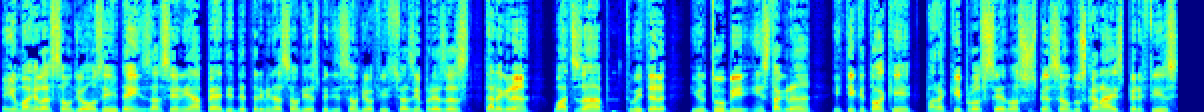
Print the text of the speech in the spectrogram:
Em uma relação de 11 itens, a CNA pede determinação de expedição de ofício às empresas Telegram, WhatsApp, Twitter, YouTube, Instagram e TikTok para que procedam à suspensão dos canais, perfis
